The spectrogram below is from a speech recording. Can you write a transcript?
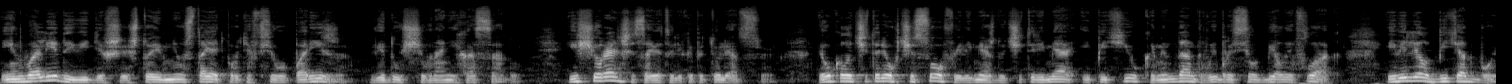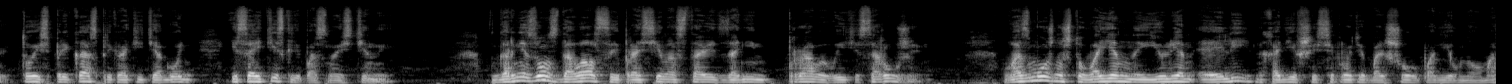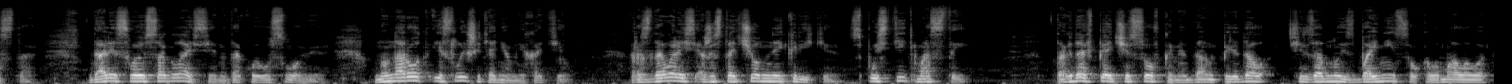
Инвалиды, видевшие, что им не устоять против всего Парижа, ведущего на них осаду, Еще раньше советовали капитуляцию, и около четырех часов или между четырьмя и пятью комендант выбросил белый флаг и велел бить отбой, то есть приказ прекратить огонь и сойти с крепостной стены. Гарнизон сдавался и просил оставить за ним право выйти с оружием. Возможно, что военные Юлен и Эли, находившиеся против Большого подъемного моста, дали свое согласие на такое условие, но народ и слышать о нем не хотел. Раздавались ожесточенные крики «Спустить мосты!». Тогда в пять часов комендант передал через одну из бойниц около малого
